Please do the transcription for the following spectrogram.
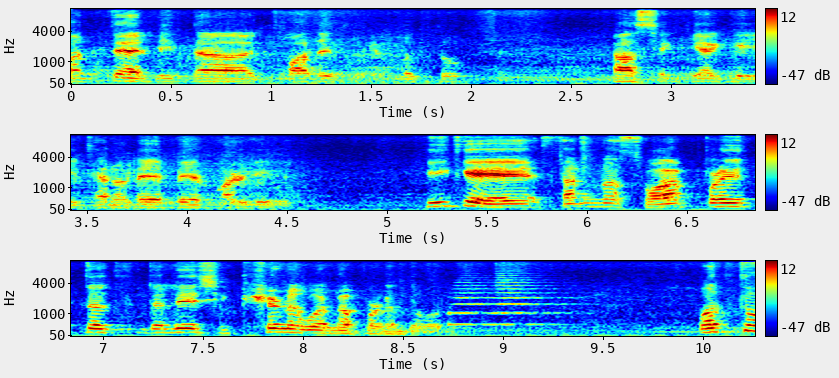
ಮತ್ತೆ ಅಲ್ಲಿಂದ ಕಾಲೇಜಿಗೆ ಬಂದು ಖಾಸಗಿಯಾಗಿ ಕನ್ನಡ ಎಂ ಎ ಮಾಡಿ. ಹೀಗೆ ತನ್ನ ಸ್ವಪ್ರಯತ್ನದಿಂದಲೇ ಶಿಕ್ಷಣವನ್ನು ಪಡೆದವರು. ಮತ್ತು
